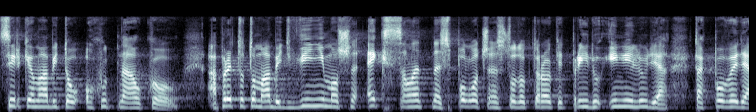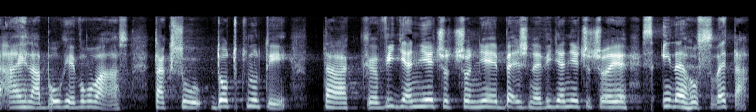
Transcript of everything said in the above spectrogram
církev má byť tou ochutnávkou a preto to má byť výnimočné, excelentné spoločenstvo, do ktorého keď prídu iní ľudia, tak povedia, aj hľa, Boh je vo vás, tak sú dotknutí, tak vidia niečo, čo nie je bežné, vidia niečo, čo je z iného sveta,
